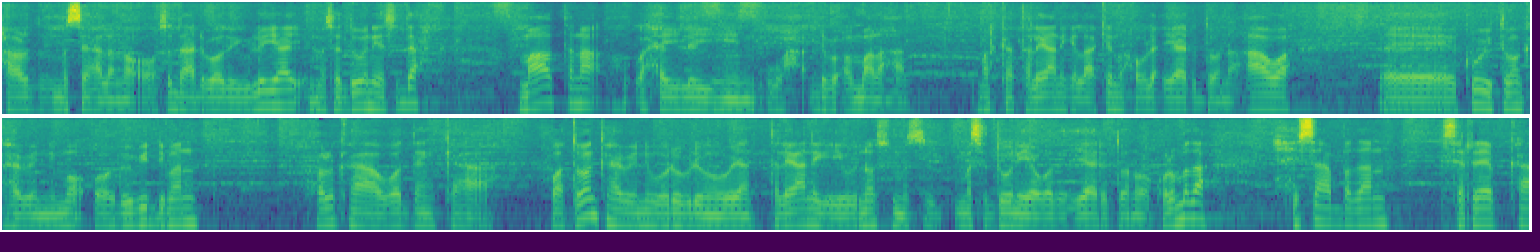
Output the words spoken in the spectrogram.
xaaladood ma sahlano oo saddex dhibcood ayuu leeyahay macedonia saddex maaltana waxay leeyihiin wax dhibco ma lahan. Marka talyaaniga laakiin waxa ula ciyaari doona caawa kow tobanka habeennimo oo dhubi dhiman xulka wadanka waa tobanka dhubi dhiman weyaan talyaaniga iyo nos macedonia wada ciyaari doona waa kulamada xisaab badan isreebka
